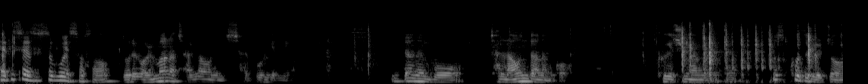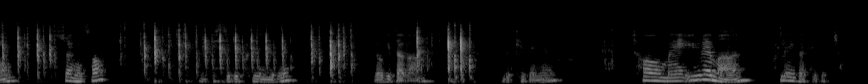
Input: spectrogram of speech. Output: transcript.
헤드셋을 쓰고 있어서 노래가 얼마나 잘 나오는지 잘 모르겠네요. 일단은 뭐 잘 나온다는 거 그게 중요한 거고 소스 코드를 좀 수정해서 mp3 플레이를 여기다가 넣게 되면 처음에 1회만 플레이가 되겠죠.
